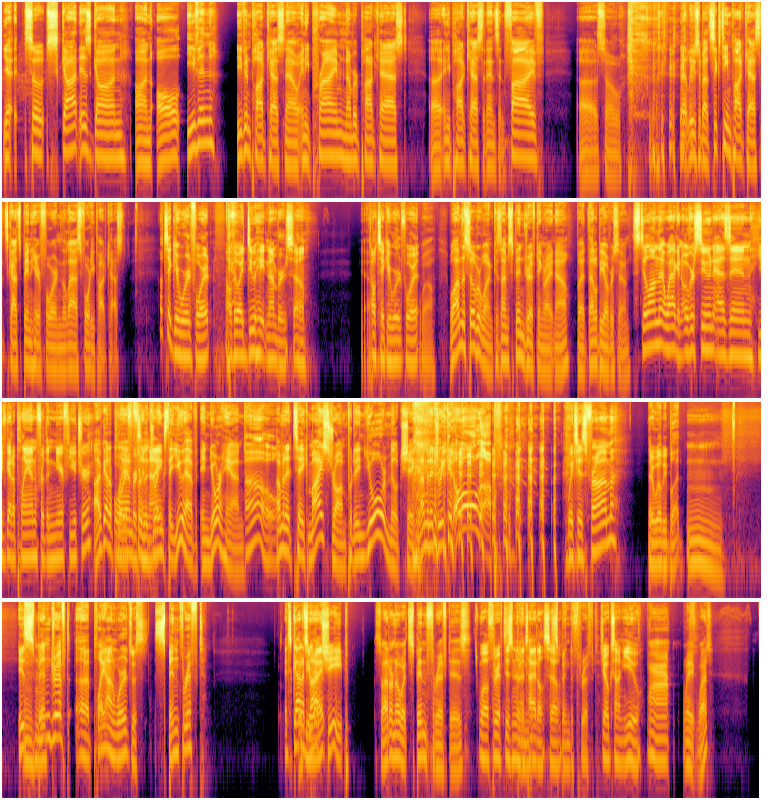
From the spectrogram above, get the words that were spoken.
Yeah, so Scott is gone on all even even podcasts now. Any prime numbered podcast, uh, any podcast that ends in five. Uh, so that leaves about sixteen podcasts that Scott's been here for in the last forty podcasts. I'll take your word for it. Although I do hate numbers, so I'll take your word for it. Well, well, I'm the sober one because I'm spin drifting right now, but that'll be over soon. Still on that wagon. Over soon, as in you've got a plan for the near future. I've got a plan for for, the drinks that you have in your hand. Oh, I'm going to take my straw and put it in your milkshake, and I'm going to drink it all up. which is from There will be blood. Mm. Is Mm-hmm. spindrift a play on words with spendthrift? it's got to be not right. cheap, so I don't know what spendthrift is. Well, thrift isn't in the Spend- title, so Spendthrift. jokes on you. Wait, what?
